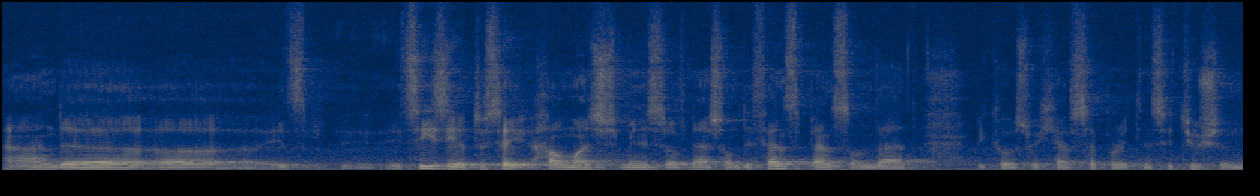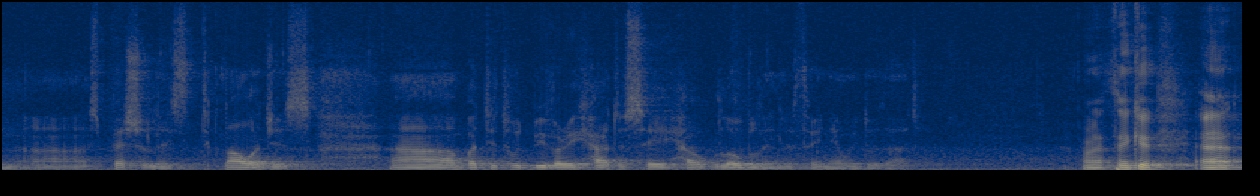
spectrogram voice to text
And uh, uh, it's, it's easier to say how much Minister of National Defense spends on that because we have separate institution, uh, specialists, technologists, uh, but it would be very hard to say how globally in Lithuania we do that. All right, thank you. Uh,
